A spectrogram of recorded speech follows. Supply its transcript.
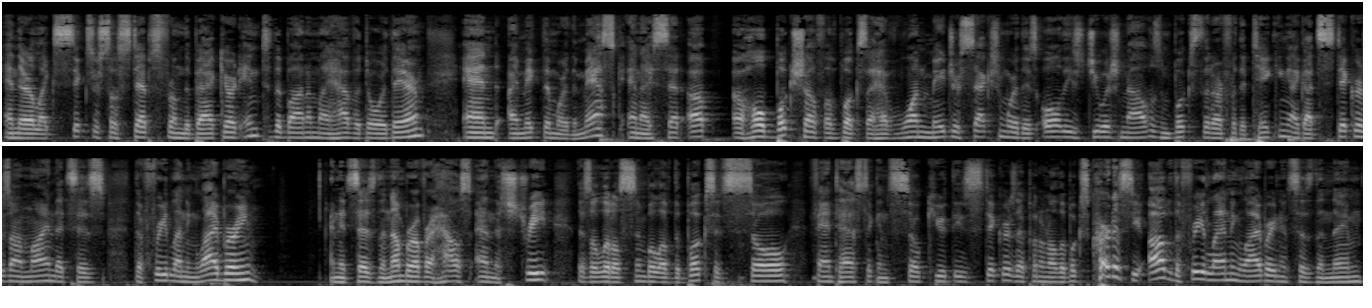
and there are like six or so steps from the backyard into the bottom. I have a door there, and I make them wear the mask, and I set up a whole bookshelf of books. I have one major section where there's all these Jewish novels and books that are for the taking. I got stickers online that says the Free Lending Library and it says the number of our house and the street. There's a little symbol of the books. It's so fantastic and so cute. These stickers I put on all the books, courtesy of the Free Lending Library, and it says the name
